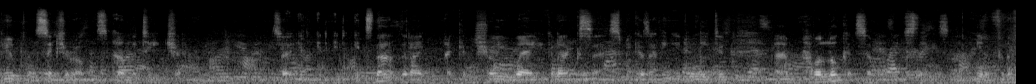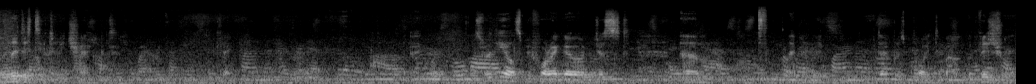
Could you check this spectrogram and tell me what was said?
pupils, six-year-olds, and the teacher. So it, it, it, it's that that I, I can show you where you can access because I think you do need to um, have a look at some of these things, you know, for the validity to be checked. Okay. Is there anything else before I go and just um, maybe with Deborah's point about the visual,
